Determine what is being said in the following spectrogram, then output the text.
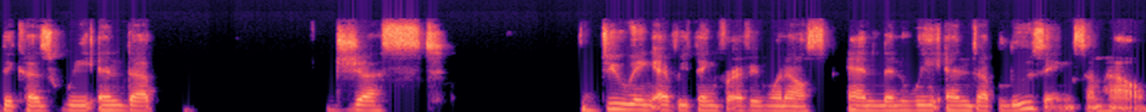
because we end up just doing everything for everyone else and then we end up losing somehow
